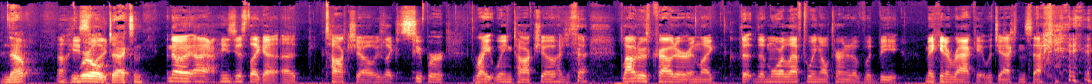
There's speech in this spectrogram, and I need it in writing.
No, Oh, he's we're like, old, Jackson. No, uh, he's just like a, a talk show. He's like super right wing talk show. Just louder with Crowder, and like the the more left wing alternative would be making a racket with Jackson Sackett.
